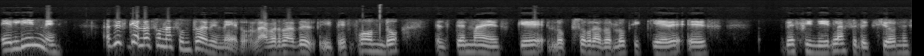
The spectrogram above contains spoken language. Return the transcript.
el INE. Así es que no es un asunto de dinero, la verdad, y de, fondo, el tema es que López Obrador lo que quiere es definir las elecciones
